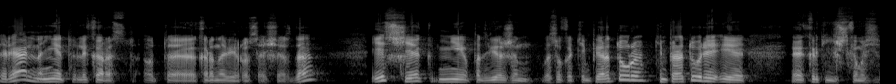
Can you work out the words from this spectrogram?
реально нет лекарств от э, коронавируса сейчас, да? Если человек не подвержен высокой температуре, температуре и э, критическому с-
